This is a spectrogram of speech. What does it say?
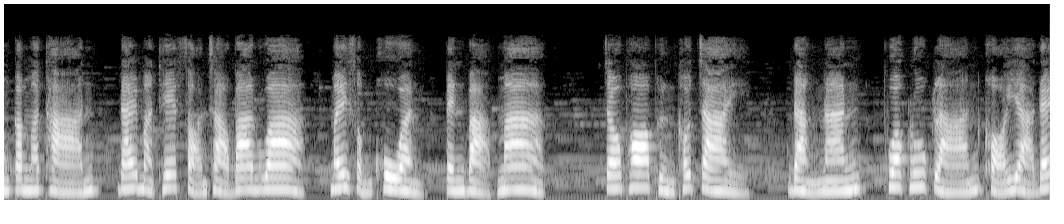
งค์กรรมฐานได้มาเทศสอนชาวบ้านว่า ไม่สมควรเป็นบาปมาก เจ้าพ่อพึงเข้าใจ ดังนั้นพวกลูกหลานขออย่าได้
